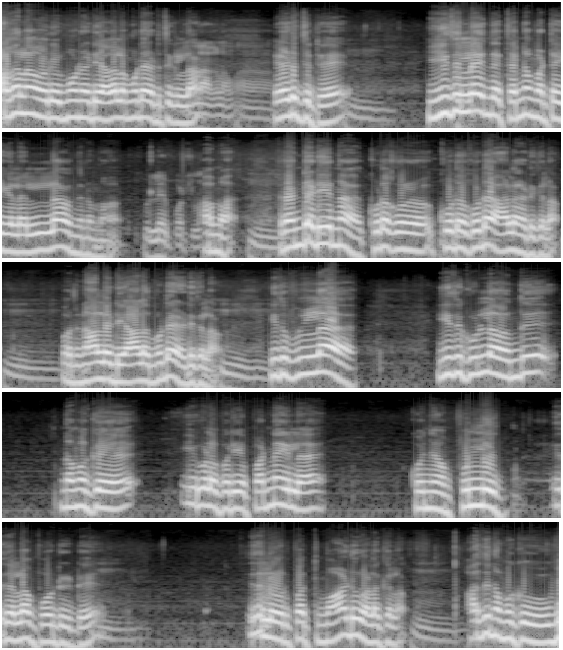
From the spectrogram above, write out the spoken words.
அகலம் ஒரு மூணு அடி அகலம் கூட எடுத்துக்கலாம். எடுத்துட்டு இதில் இந்த தென்னை மட்டைகள் எல்லாம் வந்து நம்ம ஆமாம் ரெண்டு அடின்னா கூட கூட- கூட கூட ஆழம் எடுக்கலாம். ஒரு நாலு அடி ஆழம் கூட எடுக்கலாம். இது ஃபுல்லாக இதுக்குள்ளே வந்து நமக்கு இவ்வளோ பெரிய பண்ணையில் கொஞ்சம் புல் இதெல்லாம் போட்டுக்கிட்டு இதில் ஒரு பத்து மாடு வளர்க்கலாம். அது நமக்கு உப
